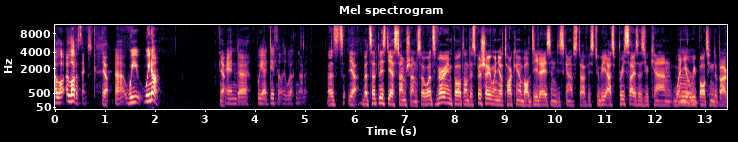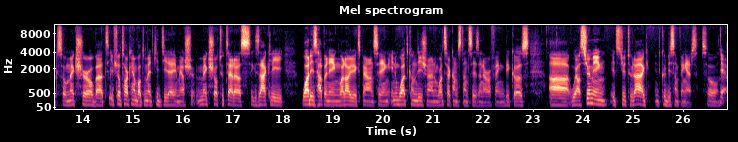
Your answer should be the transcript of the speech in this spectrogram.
a lot, a lot of things. Yeah. Uh, we we know. Yeah. And uh, we are definitely working on it. That's yeah, that's at least the assumption. So what's very important, especially when you're talking about delays and this kind of stuff, is to be as precise as you can when you're Mm. reporting the bug. So make sure that if you're talking about a medkit delay, make sure, make sure to tell us exactly what is happening, what are you experiencing, in what condition, what circumstances, and everything. Because uh, we're assuming it's due to lag. It could be something else. So Yeah.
